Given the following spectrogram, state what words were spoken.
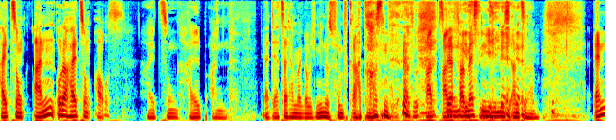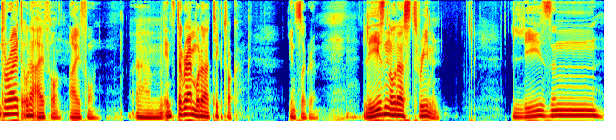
Heizung an oder Heizung aus? Heizung halb an. Ja, derzeit haben wir, glaube ich, minus fünf Grad draußen. Also an, es wäre vermessen, sie nicht anzuhaben. Android oder iPhone? iPhone. Ähm, Instagram oder TikTok? Instagram. Lesen oder streamen? Lesen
